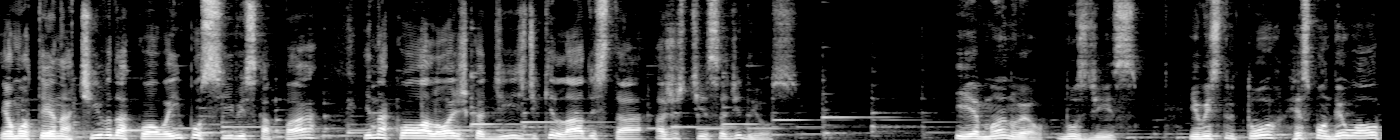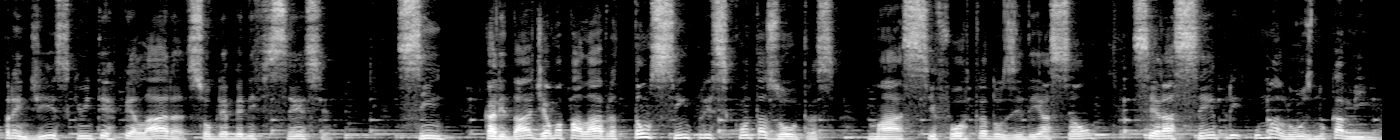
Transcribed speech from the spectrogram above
É uma alternativa da qual é impossível escapar e na qual a lógica diz de que lado está a justiça de Deus. E Emmanuel nos diz: E o instrutor respondeu ao aprendiz que o interpelara sobre a beneficência: Sim, caridade é uma palavra tão simples quanto as outras, mas, se for traduzida em ação, será sempre uma luz no caminho.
